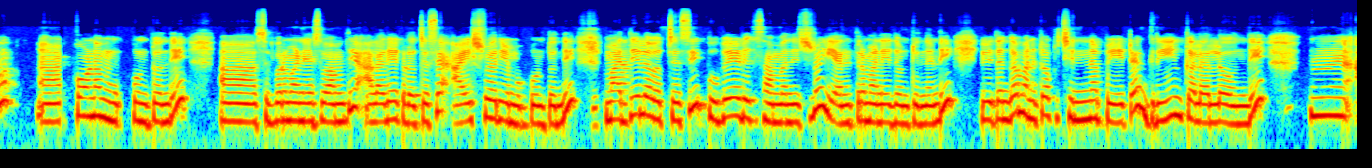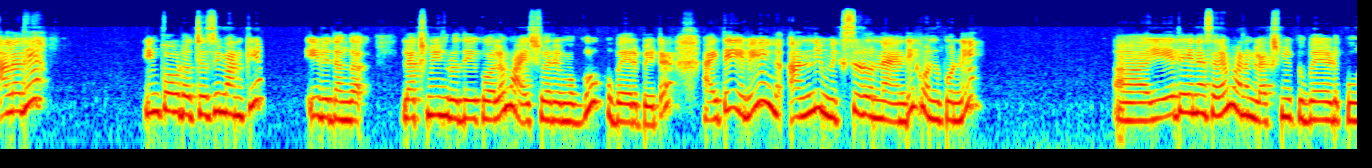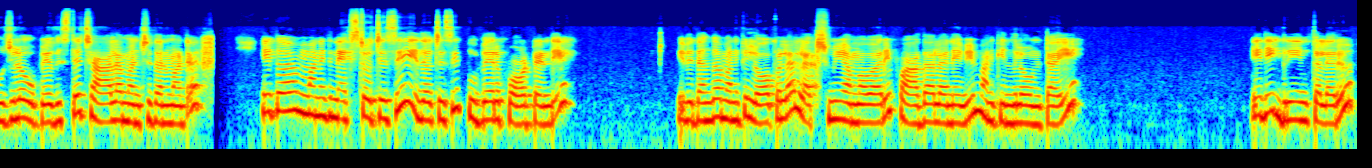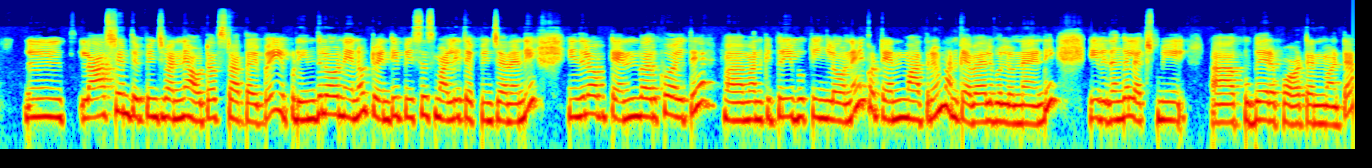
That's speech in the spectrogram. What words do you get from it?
కోణం ముక్కు ఉంటుంది. ఆ సుబ్రహ్మణ్య స్వామిది. అలాగే ఇక్కడ వచ్చేసి ఐశ్వర్య ముక్కు ఉంటుంది. మధ్యలో వచ్చేసి కుబేరుడికి సంబంధించిన యంత్రం అనేది ఉంటుందండి. ఈ విధంగా మనకి ఒక చిన్న పీట గ్రీన్ కలర్లో ఉంది అలాగే ఇంకొకటి వచ్చేసి మనకి ఈ విధంగా లక్ష్మీ హృదయ కోలం ఐశ్వర్య ముగ్గు కుబేరపీట అయితే ఇవి అన్ని మిక్స్డ్ ఉన్నాయండి కొన్ని కొన్ని. ఏదైనా సరే మనం లక్ష్మీ కుబేరుడు పూజలో ఉపయోగిస్తే చాలా మంచిదన్నమాట. ఇక మనకి నెక్స్ట్ వచ్చేసి ఇది వచ్చేసి కుబేర పాట్ అండి. ఈ విధంగా మనకి లోపల లక్ష్మీ అమ్మవారి పాదాలు అనేవి మనకి ఇందులో ఉంటాయి. ఇది గ్రీన్ కలర్. లాస్ట్ టైం తెప్పించవన్నీ అవుట్ ఆఫ్ స్టాక్ అయిపోయి ఇప్పుడు ఇందులో నేను ట్వంటీ పీసెస్ మళ్ళీ తెప్పించానండి. ఇందులో ఒక టెన్ వరకు అయితే మనకి ప్రీ బుకింగ్లో ఉన్నాయి. ఒక టెన్ మాత్రమే మనకి అవైలబుల్ ఉన్నాయండి. ఈ విధంగా లక్ష్మి ఆ, కుబేర పాట్ అన్నమాట.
